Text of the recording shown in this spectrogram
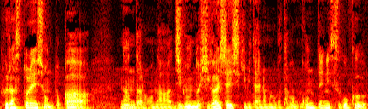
フラストレーションとか、なんだろうな、自分の被害者意識みたいなものが多分根底にすごく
